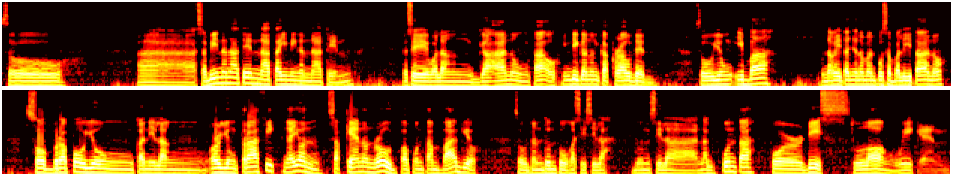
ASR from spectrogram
So, ah sabihin na natin, na-timingan natin kasi walang gaanong tao, hindi ganun ka-crowded. So yung iba, nakita nyo naman po sa balita, no, sobra po yung kanilang or yung traffic ngayon sa Cannon Road papuntang Baguio. So nandun po kasi sila. Doon sila nagpunta for this long weekend.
